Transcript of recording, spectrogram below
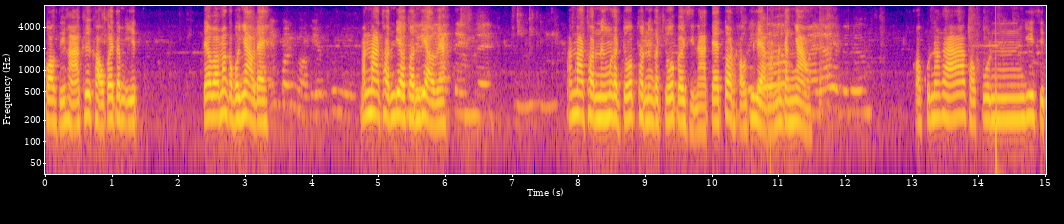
ขอกสิหาคือเขาไปตำอิดแต่ว่ามันก็บ่ยาวได้ มันมาทอนเดียวทอนเดียวเนี่ยมันมาทอนหนึ่งมันก็จบทอนหนึ่งก็จบไปสินะแต่ต้นเขาที่แหลงมันจังยาวไปแล้วอย่าขอบคุณนะคะ ขอบคุณยี่สิบ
